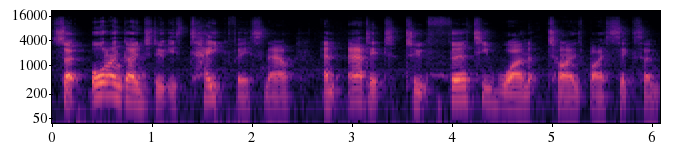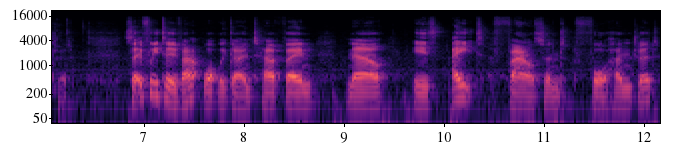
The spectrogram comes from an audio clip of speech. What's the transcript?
So all I'm going to do is take this now and add it to 31 times by 600. So if we do that, what we're going to have then now is 8,400.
